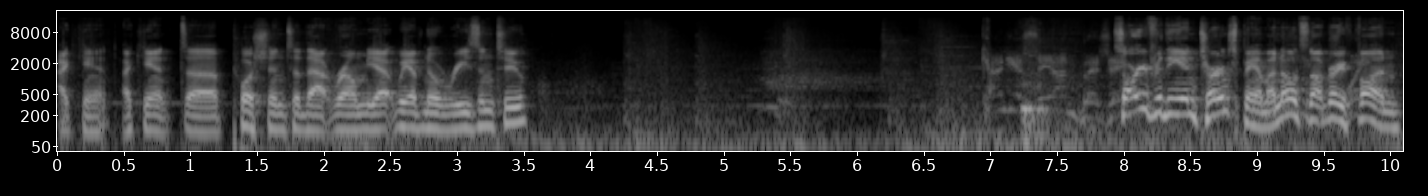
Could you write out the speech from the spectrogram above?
I can't. I can't uh, push into that realm yet. We have no reason to. Sorry for the intern spam. I know it's not very fun.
